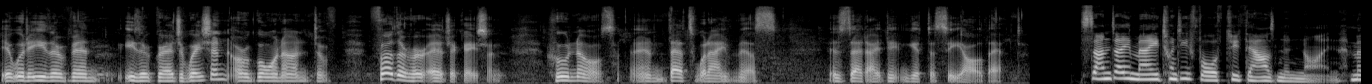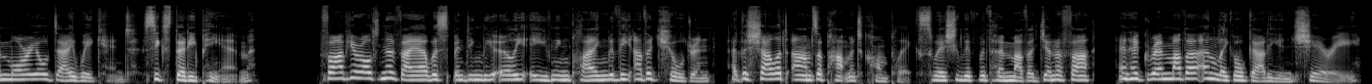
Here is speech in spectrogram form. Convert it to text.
it would either have been either graduation or going on to further her education. Who knows? And that's what I miss is that I didn't get to see all that. Sunday, May 24th, 2009, Memorial Day weekend, 6:30 p.m. 5-year-old Nevaeh was spending the early evening playing with the other children at the Charlotte Arms apartment complex where she lived with her mother Jennifer and her grandmother and legal guardian Sherry.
